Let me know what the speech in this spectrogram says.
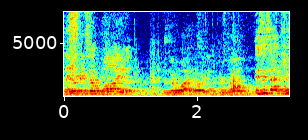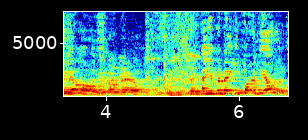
There is a wire. Is this actually yours? And you've been making fun of the others?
